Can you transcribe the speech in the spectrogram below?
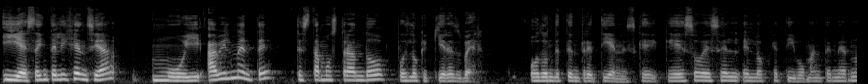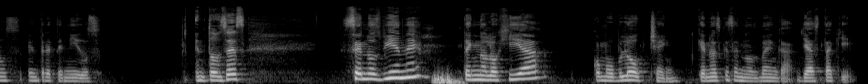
Y esa inteligencia muy hábilmente te está mostrando pues lo que quieres ver o donde te entretienes, que, eso es el, objetivo, mantenernos entretenidos. Entonces, se nos viene tecnología como blockchain, que no es que se nos venga, ya está aquí.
